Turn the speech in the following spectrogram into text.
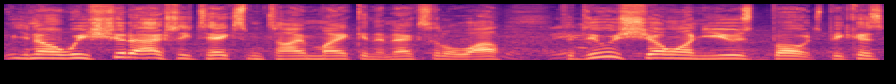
you know, we should actually take some time, Mike, in the next little while to do a show on used boats because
